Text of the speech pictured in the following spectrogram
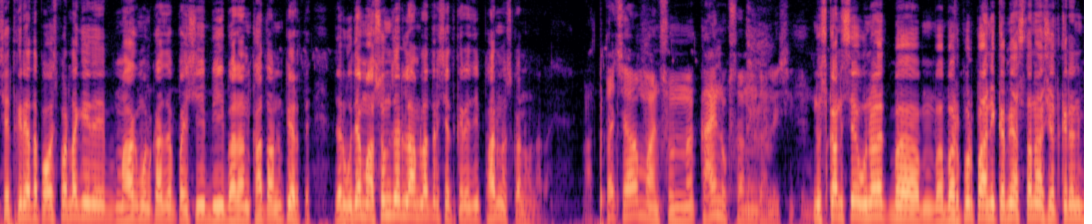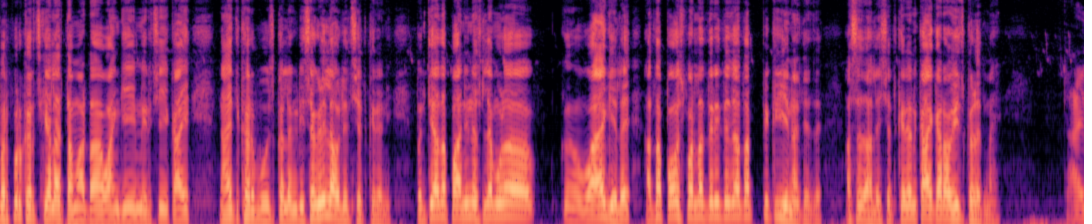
शेतकरी आता पाऊस पडला की महाग मुलकाचं पैसे बी भरान खात आणून पेरते. जर उद्या मासूम जर लांबला तर शेतकऱ्याची फार नुकसान होणार आहे. आत्ताच्या मान्सूननं काय नुकसान झालंय शेतीमध्ये नुकसान शे उन्हाळ्यात ब- भरपूर पाणी कमी असताना शेतकऱ्यांनी भरपूर खर्च केला टमाटा वांगी मिरची काय नाही ती खरबूज कलंगडी सगळी लावलीत शेतकऱ्यांनी. पण ते आता पाणी नसल्यामुळं वाया गेलं आहे आता पाऊस पडला तरी त्याचं आता पीक येईना त्याचं. असं झालं शेतकऱ्यांनी काय करावं हीच कळत नाही. काय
